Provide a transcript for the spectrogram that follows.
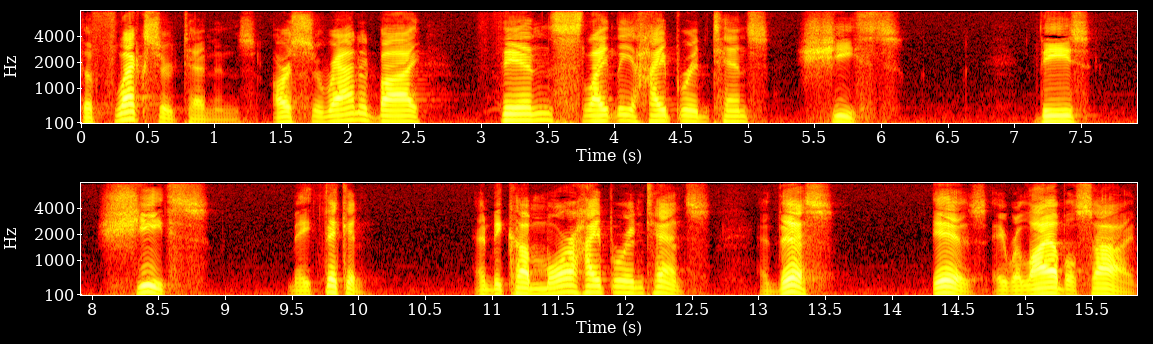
The flexor tendons are surrounded by thin, slightly hyperintense sheaths. These sheaths may thicken and become more hyperintense, and this is a reliable sign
